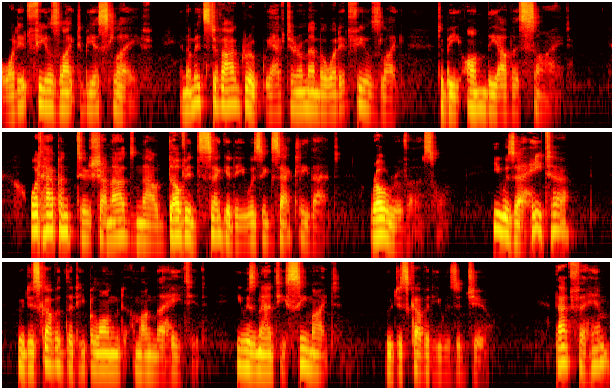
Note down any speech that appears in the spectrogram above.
of what it feels like to be a slave in the midst of our group, we have to remember what it feels like to be on the other side. What happened to Csanád, now David Szegedi, was exactly that role reversal. He was a hater who discovered that he belonged among the hated. He was an anti Semite who discovered he was a Jew. That for him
